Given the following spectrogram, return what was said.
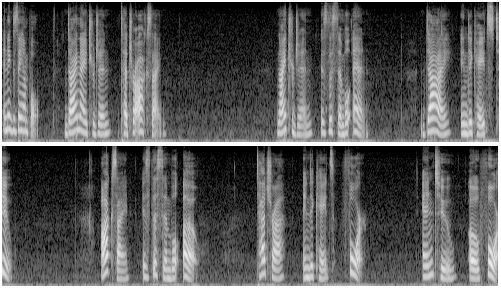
An example, dinitrogen tetraoxide. Nitrogen is the symbol N. Di indicates 2. Oxide is the symbol O. Tetra indicates 4. N2O4.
